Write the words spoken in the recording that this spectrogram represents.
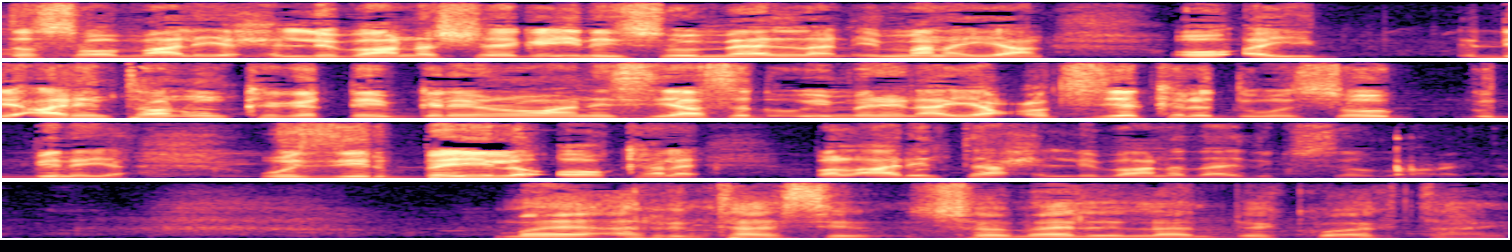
dowladda soomaaliya xildhibaano sheegay inay somalilan imanayaan oo ay arrintan un kaga qaybgelayan oo aanay siyaasad u imanayn ayaa codsiyo kala duwan soo gudbinaya. Wasiir bayle oo kale. Bal arrintaa xildhibaanada idinku sidaad u aragta maya arrintaasi somalilan bay ku eg tahay.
